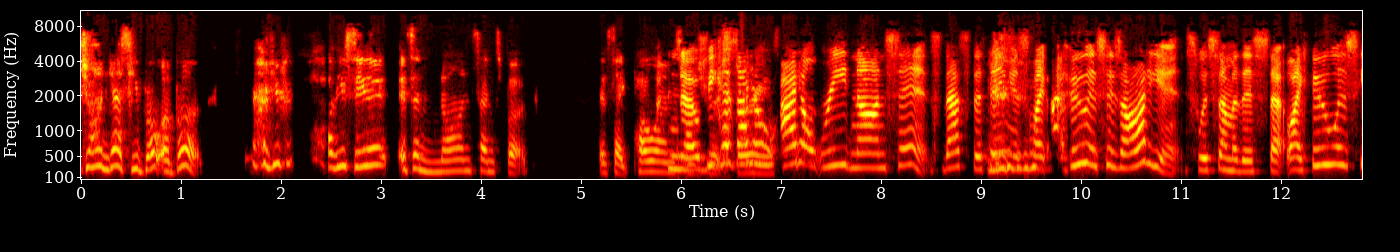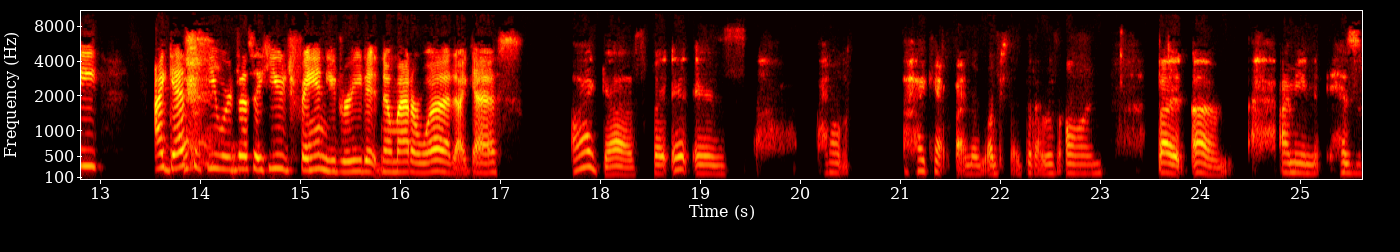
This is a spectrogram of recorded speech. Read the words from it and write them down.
John, yes, he wrote a book. Have you have you seen it? It's a nonsense book. It's like poems. No, because I don't. I don't read nonsense. That's the thing is like who is his audience with some of this stuff? Like who was he I guess if you were just a huge fan you'd read it no matter what, I guess. I guess, but it is. I don't. I can't find the website that I was on, but um, I mean, his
